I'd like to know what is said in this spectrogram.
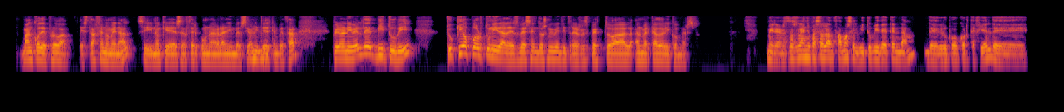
banco de prueba está fenomenal, si no quieres hacer con una gran inversión y tienes que empezar. Pero a nivel de B2B, ¿tú qué oportunidades ves en 2023 respecto al, al mercado del e-commerce? Mire, nosotros el año pasado lanzamos el B2B de Tendam, del grupo Cortefiel, de,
